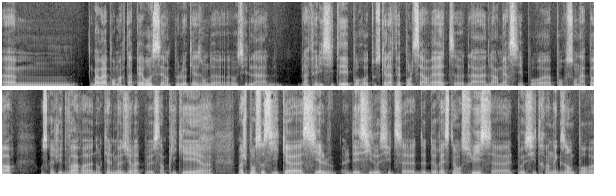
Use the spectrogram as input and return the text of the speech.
Euh, bah voilà, pour Martha Perrault, c'est un peu l'occasion de, aussi de la, féliciter pour tout ce qu'elle a fait pour le Servette, de la, remercier pour, pour son apport. On se réjouit de voir dans quelle mesure elle peut s'impliquer. moi, je pense aussi que si elle, décide aussi de, rester en Suisse, elle peut aussi être un exemple pour,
